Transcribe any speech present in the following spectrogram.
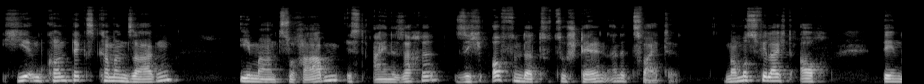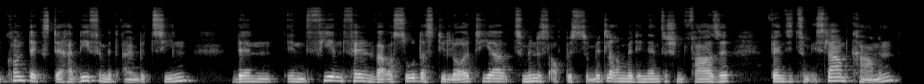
Hier im Kontext kann man sagen, Iman zu haben ist eine Sache, sich offen dazu zu stellen eine zweite. Man muss vielleicht auch den Kontext der Hadithe mit einbeziehen, denn in vielen Fällen war es so, dass die Leute ja, zumindest auch bis zur mittleren medinensischen Phase, wenn sie zum Islam kamen,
